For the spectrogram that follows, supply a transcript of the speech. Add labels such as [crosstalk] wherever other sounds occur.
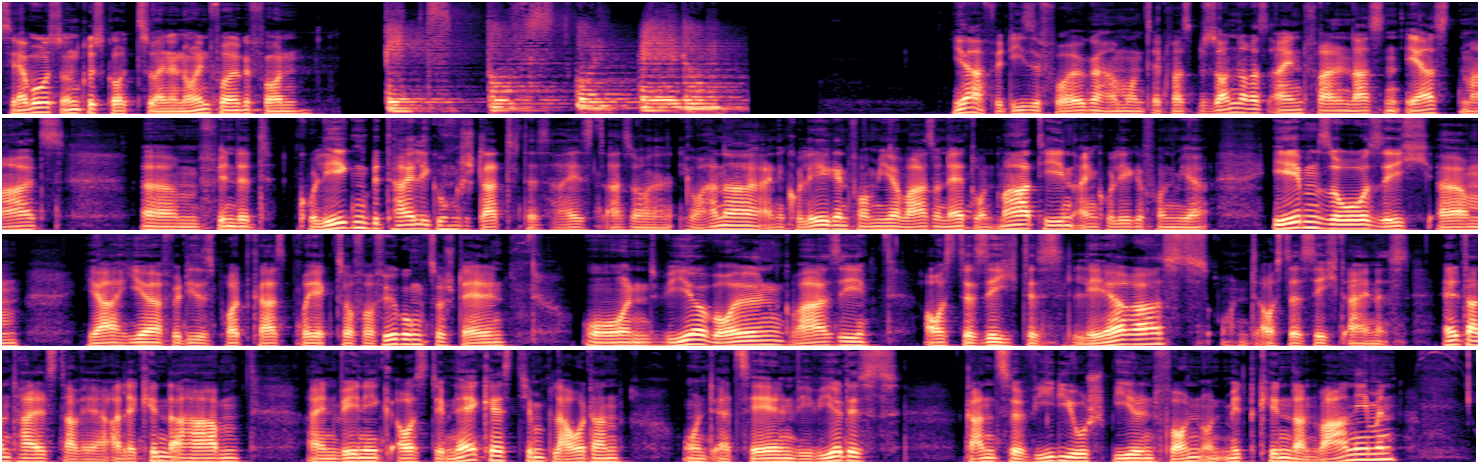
Servus und Grüß Gott zu einer neuen Folge von Bits, Buffs und Bildung. Ja, für diese Folge haben wir uns etwas Besonderes einfallen lassen. Erstmals ähm, findet Kollegenbeteiligung [laughs] statt. Das heißt also, Johanna, eine Kollegin von mir, war so nett und Martin, ein Kollege von mir, ebenso sich ähm, ja hier für dieses Podcast-Projekt zur Verfügung zu stellen. Und wir wollen quasi aus der Sicht des Lehrers und aus der Sicht eines Elternteils, da wir ja alle Kinder haben, ein wenig aus dem Nähkästchen plaudern und erzählen, wie wir das ganze Videospielen von und mit Kindern wahrnehmen.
